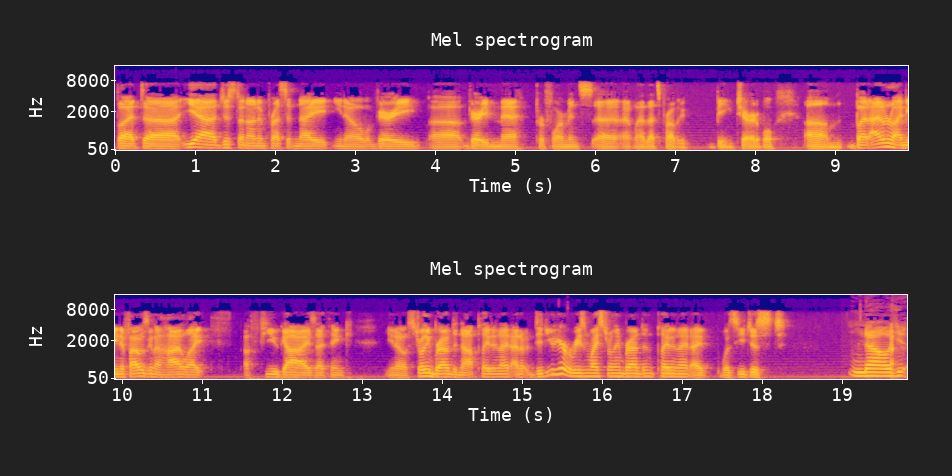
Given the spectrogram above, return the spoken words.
but uh, yeah, just an unimpressive night. You know, very uh, very meh performance. Uh, well, that's probably being charitable. Um, but I don't know. I mean, if I was going to highlight a few guys, I think you know Sterling Brown did not play tonight. I don't. Did you hear a reason why Sterling Brown didn't play tonight? I was he just. No, he,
